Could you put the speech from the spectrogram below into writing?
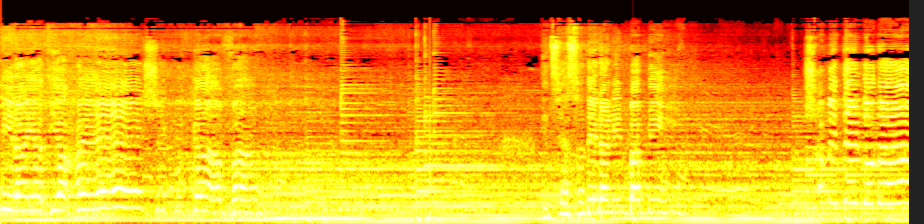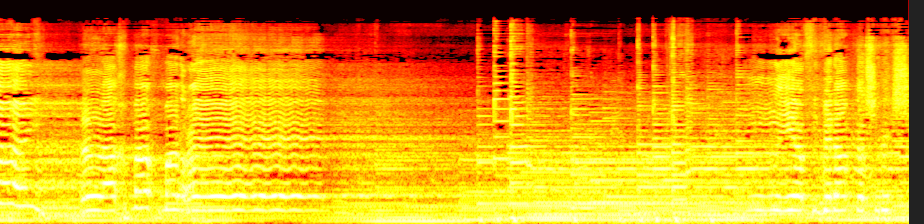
מראייתי החשק וגאווה. יצא השדה בבי שם אתן דודי לך מחמד עין יפית בינם קדשרש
